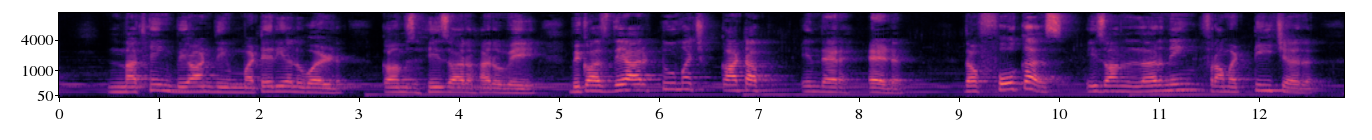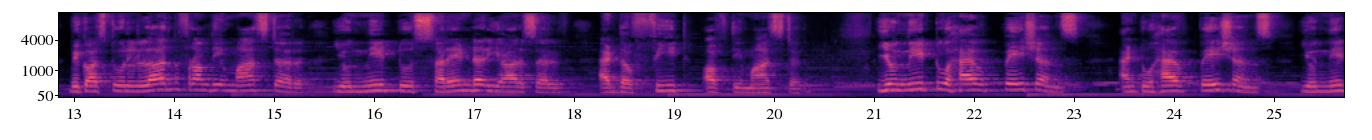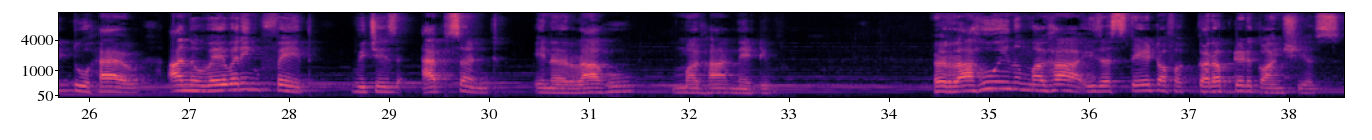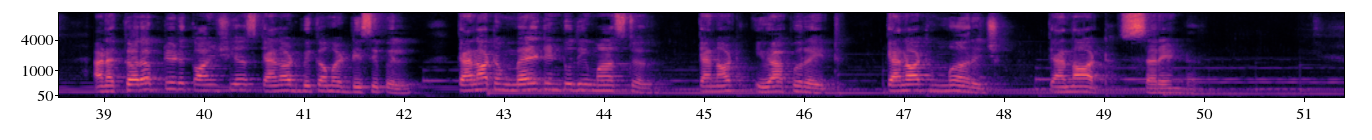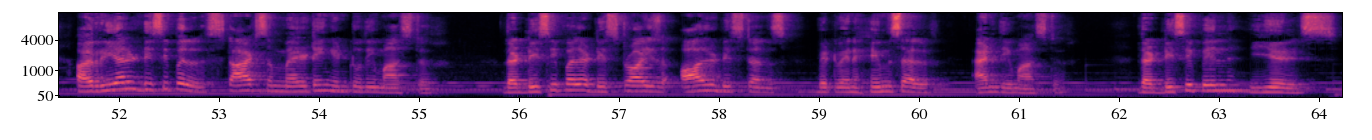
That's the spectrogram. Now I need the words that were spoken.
Nothing beyond the material world comes his or her way because they are too much caught up in their head. The focus is on learning from a teacher because to learn from the master, you need to surrender yourself at the feet of the master. You need to have patience, and to have patience, you need to have unwavering faith which is absent in a Rahu Magha native. Rahu in Magha is a state of a corrupted conscience, and a corrupted conscience cannot become a disciple, cannot melt into the master, cannot evaporate, cannot merge, cannot surrender. A real disciple starts melting into the master the disciple destroys all distance between himself and the master. The disciple yields.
